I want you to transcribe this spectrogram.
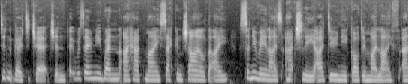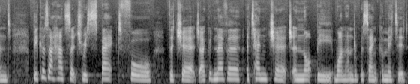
didn't go to church. And it was only when I had my second child that I suddenly realized actually I do need God in my life. And because I had such respect for the church, I could never attend church and not be 100% committed.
